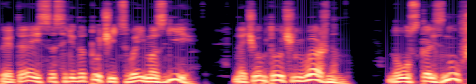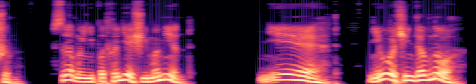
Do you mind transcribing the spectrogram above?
пытаясь сосредоточить свои мозги на чем-то очень важном, но ускользнувшем в самый неподходящий момент. Нет, не очень давно.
